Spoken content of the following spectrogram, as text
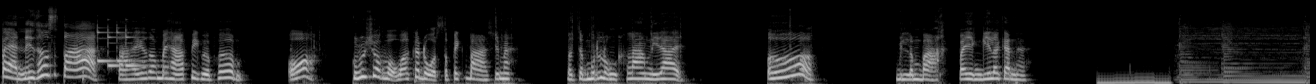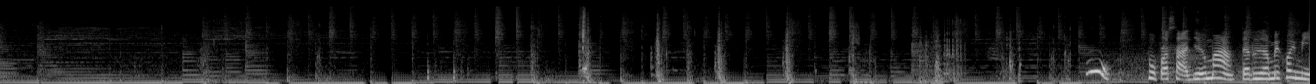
แปด Nether Star ตายก็ต้องไปหาปีกมาเพิ่ม โอ้คุณผู้ชมบอกว่ากระโดด spacebar ใช่ไหมเราจะมุดลงข้างล่างนี้ได้ เออ บินลำบากไปอย่างนี้แล้วกันนะ ถูกประสาทเยอะมาก แต่เรือไม่ค่อยมี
